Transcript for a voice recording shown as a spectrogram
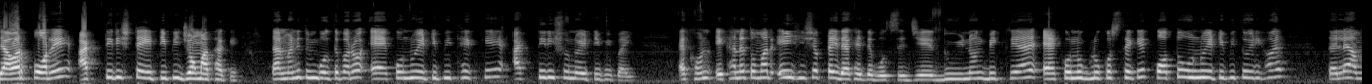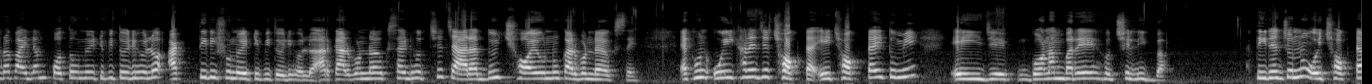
যাওয়ার পরে আটত্রিশটা এটিপি জমা থাকে। তার মানে তুমি বলতে পারো এক অণু এটিপি থেকে আটত্রিশ অণু এটিপি পাই। এখন এখানে তোমার এই হিসাবটাই দেখাইতে বলছে যে দুই নং বিক্রিয়ায় এক অণু গ্লুকোজ থেকে কত অণু এটিপি তৈরি হয়? তাহলে আমরা পাইলাম কত অণু এটিপি তৈরি হলো? আটত্রিশ অণু এটিপি তৈরি হলো। আর কার্বন ডাইঅক্সাইড হচ্ছে চার আর দুই, ছয় অণু কার্বন ডাইঅক্সাইড এখন ওইখানে যে ছকটা, এই ছকটাই তুমি এই যে গ নাম্বারে হচ্ছে লিখবা। তিনের জন্য ওই ছকটা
